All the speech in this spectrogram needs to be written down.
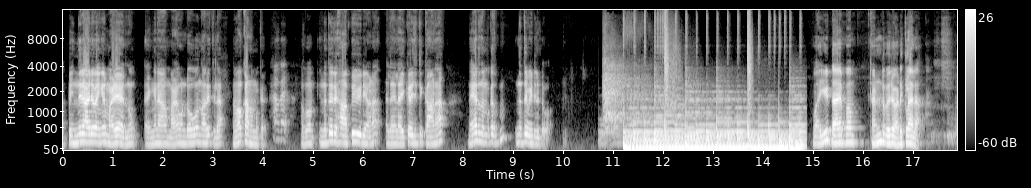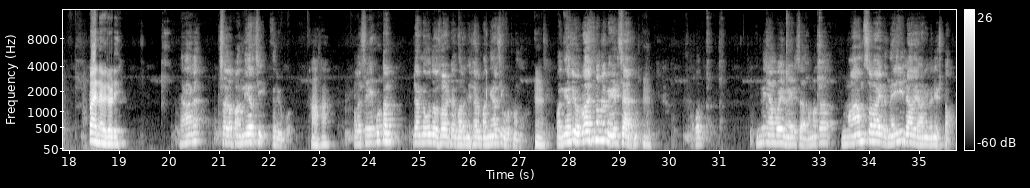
ഇപ്പൊ ഇന്ന് രാവിലെ ഭയങ്കര മഴയായിരുന്നു. എങ്ങനെ ആ മഴ കൊണ്ടുപോകുമെന്ന് അറിയത്തില്ല. നോക്കാം നമുക്ക്. അതെ. അപ്പം ഇന്നത്തെ ഒരു ഹാപ്പി വീഡിയോ ആണ്. എല്ലാവരും ലൈക്ക് അടിച്ചിട്ട് കാണുക. നേരെ നമുക്ക് ഇന്നത്തെ വീഡിയോയിലിട്ട് പോവാം. വൈകിട്ടായപ്പം രണ്ടുപേരും അടുക്കളയില. അപ്പൊ എന്നാ പരിപാടി? ഞാൻ ചില പന്നിയിറച്ചി കറി പോകും ആ ഹാ രണ്ടു മൂന്ന് ദിവസമായിട്ട് പറഞ്ഞു ശേഷം പന്നിയാർച്ചി കൂട്ടണമെന്ന് പന്നിയാർച്ചി ഒരു പ്രാവശ്യം നമ്മൾ മേടിച്ചായിരുന്നു. അപ്പം ഇന്ന് ഞാൻ പോയി മേടിച്ചത്. നമുക്ക് മാംസമായിട്ട് നെയ്യില്ലാതെയാണ് ഇവന് ഇഷ്ടം.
